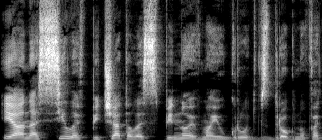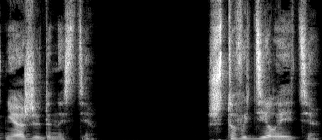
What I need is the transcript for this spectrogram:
и она с силой впечаталась спиной в мою грудь, вздрогнув от неожиданности. «Что вы делаете?»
